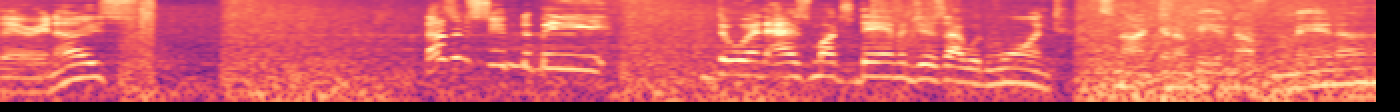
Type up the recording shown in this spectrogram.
Very nice. Doesn't seem to be doing as much damage as I would want. It's not gonna be enough mana.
